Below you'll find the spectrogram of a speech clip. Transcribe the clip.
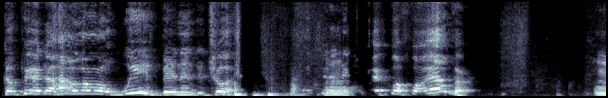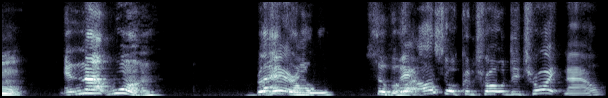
compared to how long we've been in Detroit? Been in. Detroit for forever. Mm. And not one black owned they also control Detroit now.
